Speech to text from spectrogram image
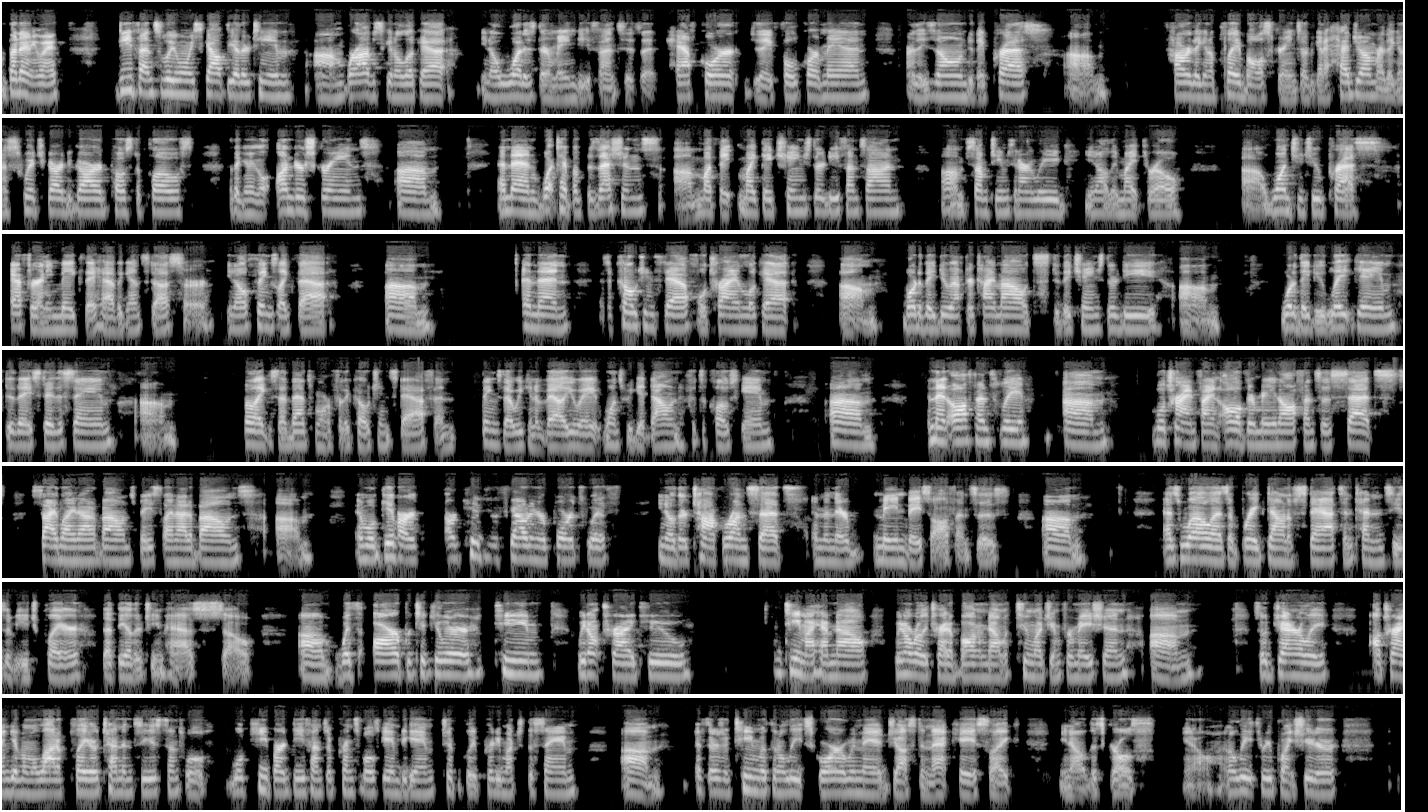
but anyway, defensively, when we scout the other team, um, we're obviously going to look at, you know, what is their main defense? Is it half court? Do they full court man? Are they zone? Do they press? Um, how are they going to play ball screens? Are they going to hedge them? Are they going to switch guard to guard, post to post? Are they going to go under screens? Um, and then what type of possessions um, might they might they change their defense on? Um, some teams in our league, you know, they might throw uh, one two two press after any make they have against us or you know things like that. Um, and then as a coaching staff we'll try and look at um, what do they do after timeouts? Do they change their d? Um, what do they do late game? Do they stay the same? Um, but like i said that's more for the coaching staff and things that we can evaluate once we get down if it's a close game. Um, and then offensively um, we'll try and find all of their main offenses sets sideline out of bounds, baseline out of bounds, um, and we'll give our our kids the scouting reports with you know their top run sets and then their main base offenses, um, as well as a breakdown of stats and tendencies of each player that the other team has. So. Um, with our particular team, we don't try to team I have now, we don't really try to bog them down with too much information. Um, so generally, I'll try and give them a lot of player tendencies since we'll we'll keep our defensive principles game to game typically pretty much the same. Um, if there's a team with an elite scorer, we may adjust in that case. Like, you know, this girl's you know an elite three point shooter.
